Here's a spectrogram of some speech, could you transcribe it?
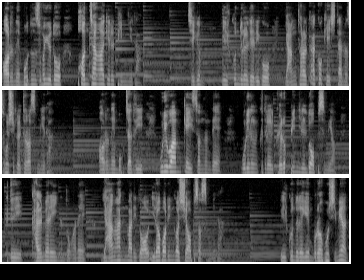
어른의 모든 소유도 번창하기를 빕니다. 지금 일꾼들을 데리고 양털을 깎고 계시다는 소식을 들었습니다. 어른의 목자들이 우리와 함께 있었는데 우리는 그들을 괴롭힌 일도 없으며 그들이 갈멜에 있는 동안에 양 한 마리도 잃어버린 것이 없었습니다. 일꾼들에게 물어보시면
